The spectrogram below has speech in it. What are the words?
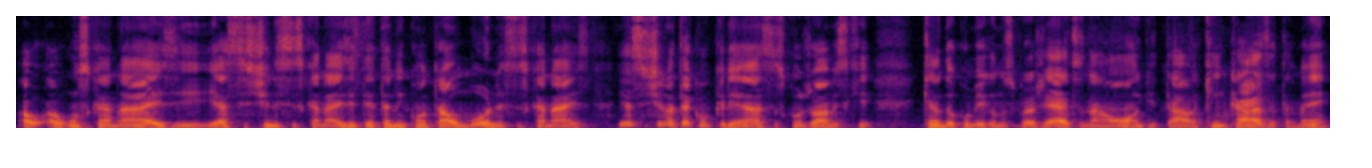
alguns canais e, e, assistindo esses canais e tentando encontrar humor nesses canais e assistindo até com crianças, com jovens que, que andam comigo nos projetos, na ONG e tal, aqui em casa também,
